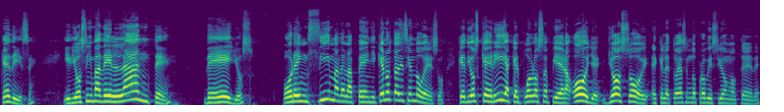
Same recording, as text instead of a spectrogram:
¿qué dice? Y Dios iba delante de ellos por encima de la peña. ¿Y qué nos está diciendo eso? Que Dios quería que el pueblo supiera, oye, yo soy el que le estoy haciendo provisión a ustedes.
